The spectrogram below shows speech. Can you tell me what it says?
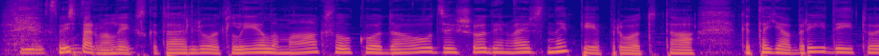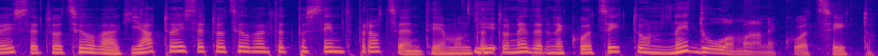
Man liekas, Vispār man liekas, ka tā ir ļoti liela māksla, ko daudzi šodien vairs nepieprot. Tā, ka tajā brīdī tu esi ar to cilvēku. Ja tu esi ar to cilvēku, tad pa simt procentiem, un tad ja. tu nedari neko citu un nedomā neko citu.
